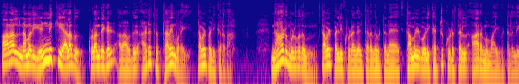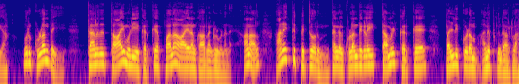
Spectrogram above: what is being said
ஆனால் நமது எண்ணிக்கை அளவு குழந்தைகள் அதாவது அடுத்த தலைமுறை தமிழ் படிக்கிறதா? நாடு முழுவதும் தமிழ் பள்ளிக்கூடங்கள் திறந்துவிட்டன. தமிழ் மொழி கற்றுக் கொடுத்தல் ஆரம்பமாகிவிட்டது இல்லையா? ஒரு குழந்தை தனது தாய்மொழியை கற்க பல ஆயிரம் காரணங்கள் உள்ளன. ஆனால் அனைத்து பெற்றோரும் தங்கள் குழந்தைகளை தமிழ் கற்க பள்ளிக்கூடம் அனுப்புகின்றார்களா?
